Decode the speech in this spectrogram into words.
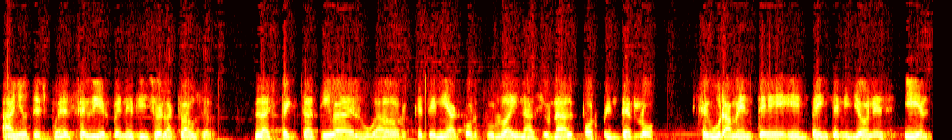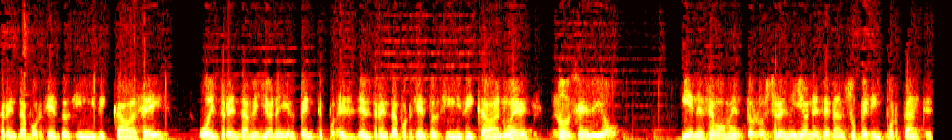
Años después se dio el beneficio de la cláusula. La expectativa del jugador que tenía Cortuluá y Nacional por venderlo seguramente en 20 millones y el 30% significaba 6, o en 30 millones y el, 20, po- el, el 30% significaba 9, no se dio. Y en ese momento los 3 millones eran súper importantes.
